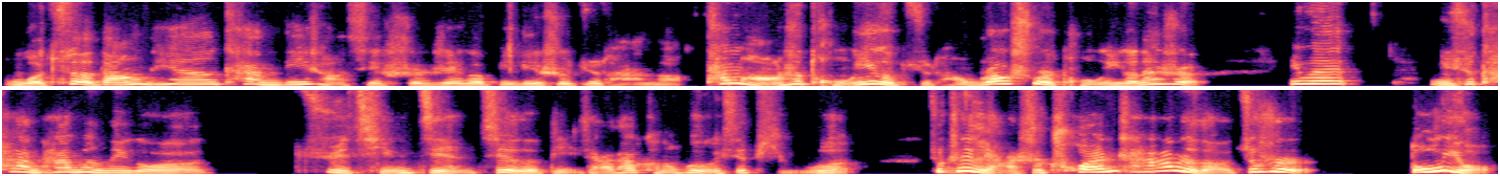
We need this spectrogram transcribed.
我去的当天看的第一场戏是这个比利时剧团的，他们好像是同一个剧团，我不知道是不是同一个，但是因为你去看他们那个剧情简介的底下，他可能会有一些评论。就这俩是穿插着的，就是都有，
